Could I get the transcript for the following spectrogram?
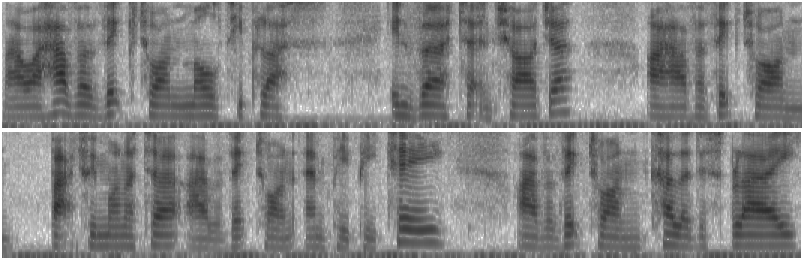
Now I have a Victron Multiplus inverter and charger. I have a Victron battery monitor. I have a Victron MPPT. I have a Victron color display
